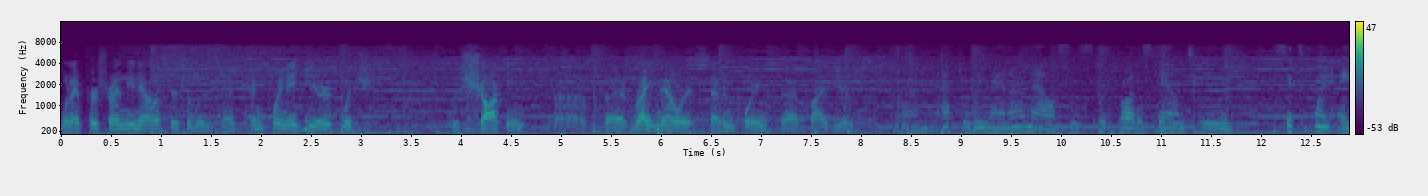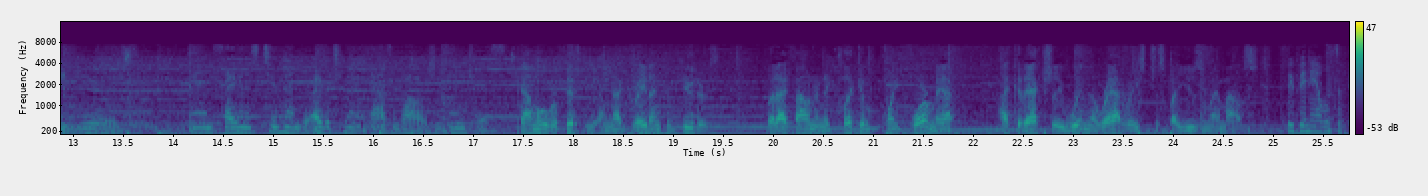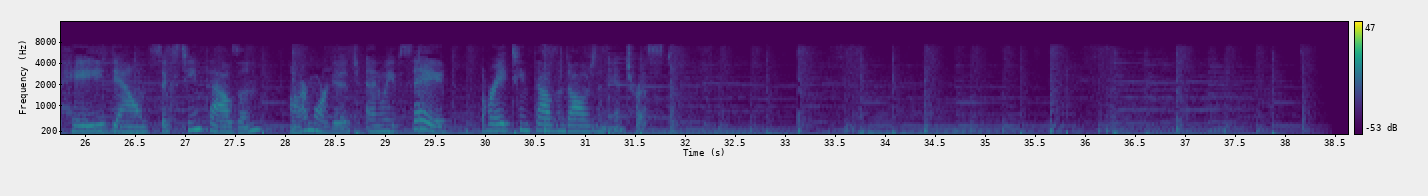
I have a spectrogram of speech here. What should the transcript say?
When I first ran the analysis, it was uh, 10.8 years, which was shocking. Um, but right now we're at 7.5 years. Um, after we ran our analysis, it brought us down to 6.8 years and saving us 200 over $200,000 in interest. I'm over 50. I'm not great on computers, but I found in a click and point format, I could actually win the rat race just by using my mouse. We've been able to pay down 16,000 on our mortgage and we've saved over $18,000 in interest.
